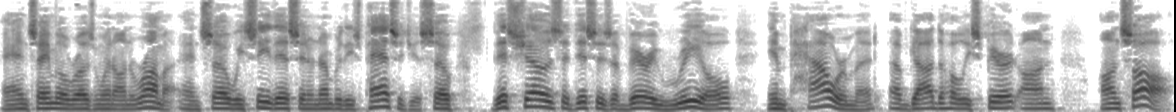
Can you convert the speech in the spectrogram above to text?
And Samuel rose and went on to Ramah. And so we see this in a number of these passages. So this shows that this is a very real empowerment of God the Holy Spirit on on Saul.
